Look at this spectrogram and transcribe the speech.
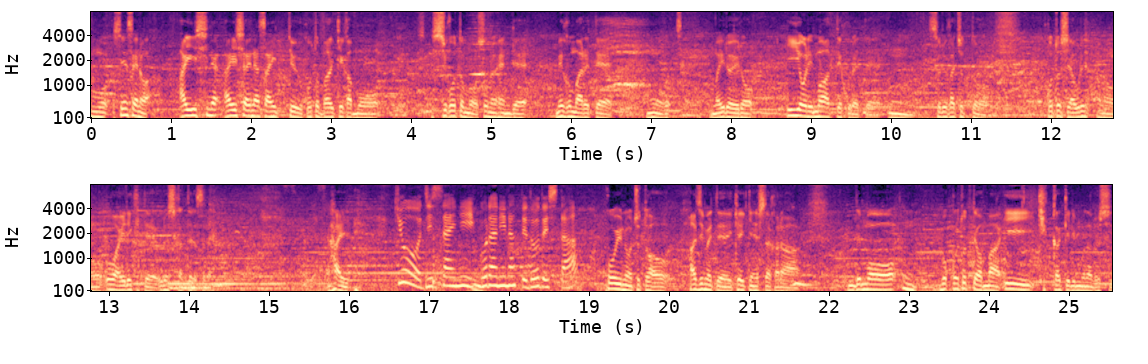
もう先生の愛しな愛し合いなさいっていう言葉だけがもう仕事もその辺で恵まれてもうまあいろいろいいように回ってくれて、うん、それがちょっと今年はうれあのお会いできて嬉しかったですね。はい。今日実際にご覧になってどうでした、うん、こういうのをちょっと初めて経験したから、うん、でも、うん、僕にとってはまあいいきっかけにもなるし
